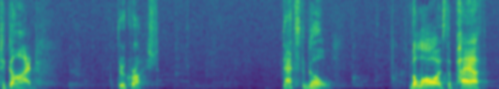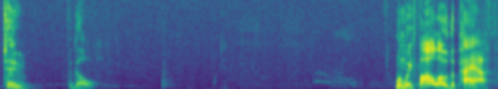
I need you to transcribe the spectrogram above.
to God through Christ. That's the goal. The law is the path to the goal. When we follow the path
